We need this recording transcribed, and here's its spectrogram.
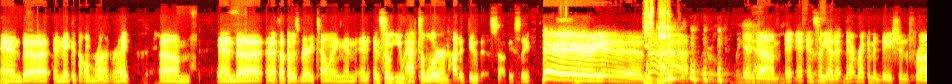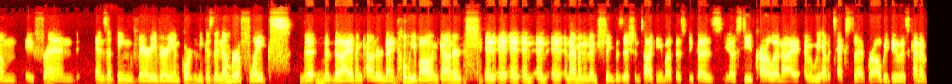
and uh, and make it the home run, right? Um, and uh, and I thought that was very telling, and and and so you have to learn how to do this. Obviously, there he is. He's Ah! literally and um and, and- and so yeah that, that recommendation from a friend ends up being very very important because the number of flakes that that, that i have encountered i know we've all encountered and and, and and and i'm in an interesting position talking about this because you know steve karla and i i mean we have a text thread where all we do is kind of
